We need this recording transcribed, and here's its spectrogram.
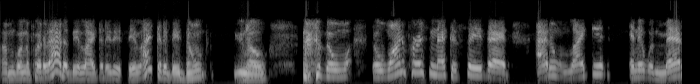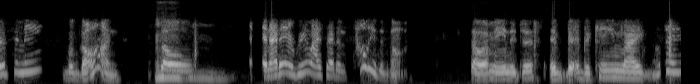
I'm going to put it out. If they like it, if they like it. If they don't, you know, the the one person that could say that I don't like it and it would matter to me was gone. So mm-hmm. and I didn't realize that until he was gone. So I mean, it just it, it became like okay,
